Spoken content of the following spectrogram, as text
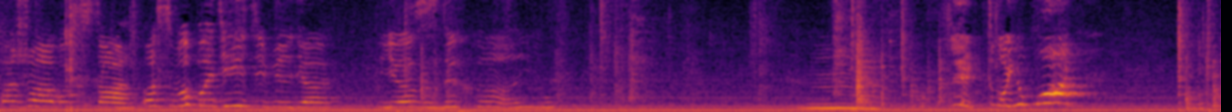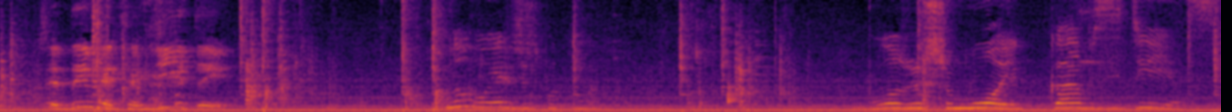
пожалуйста, освободите меня. Я вздыхаю. М. Твою мать! Це дивляться діти. Ну вырежешь потом. Боже ж мой, капздец.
